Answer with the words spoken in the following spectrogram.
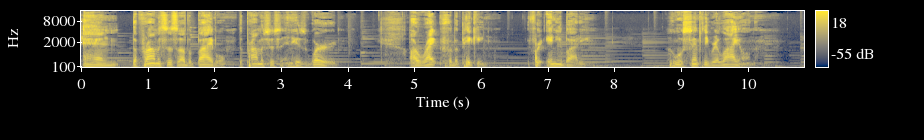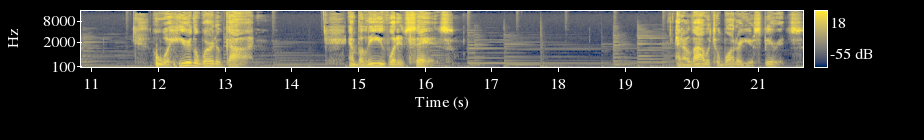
And the promises of the Bible, the promises in His Word, are ripe for the picking for anybody who will simply rely on them, who will hear the Word of God and believe what it says, and allow it to water your spirits,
